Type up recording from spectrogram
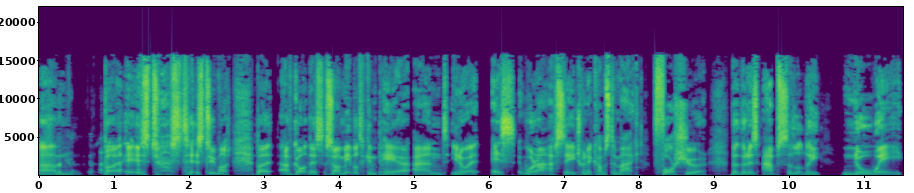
Um, but it is just, it's too much. But I've got this, so I'm able to compare, and you know, it, it's we're at a stage when it comes to Mac for sure that there is absolutely no way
